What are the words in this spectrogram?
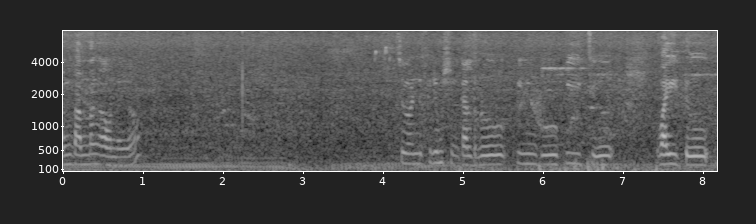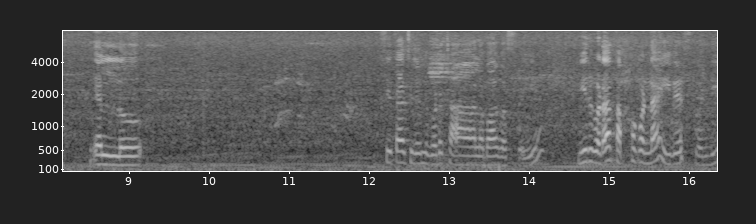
ఎంత అందంగా ఉన్నాయో. చూడండి crimson colour pink peach white. Yellow. సీతాచిలులు కూడా చాలా బాగా వస్తాయి. మీరు కూడా తప్పకుండా ఇవి వేసుకోండి.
